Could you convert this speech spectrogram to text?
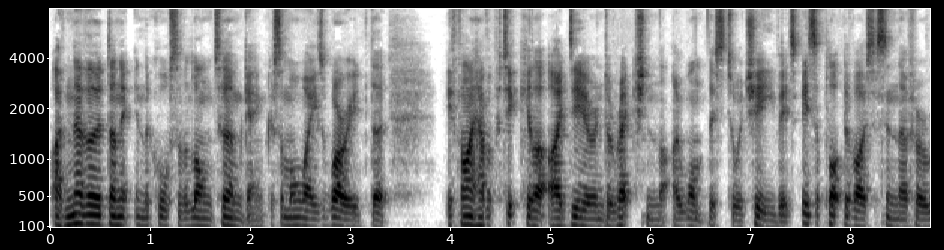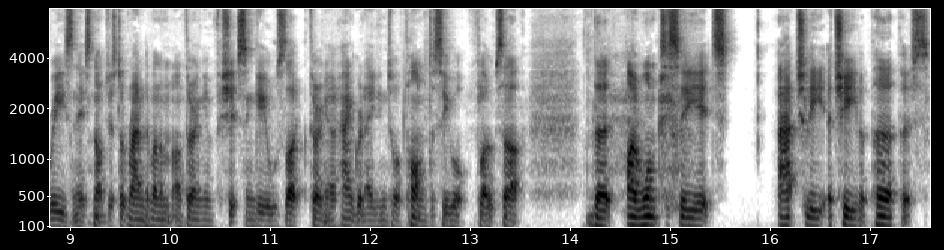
I've never done it in the course of a long term game because I'm always worried that if I have a particular idea and direction that I want this to achieve, it's it's a plot device that's in there for a reason. It's not just a random element I'm throwing in for shits and giggles, like throwing a hand grenade into a pond to see what floats up. That I want to see it actually achieve a purpose,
